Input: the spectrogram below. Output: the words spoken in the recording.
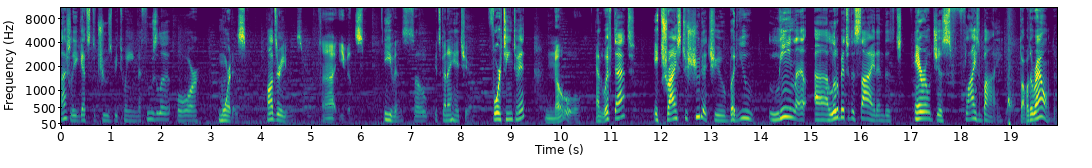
Actually, it gets to choose between Methuselah or Mortis. Odds or evens? Uh, evens. Evens, so it's gonna hit you. 14 to hit. No. And with that, it tries to shoot at you, but you lean a, a little bit to the side and the arrow just flies by. Top of the round,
